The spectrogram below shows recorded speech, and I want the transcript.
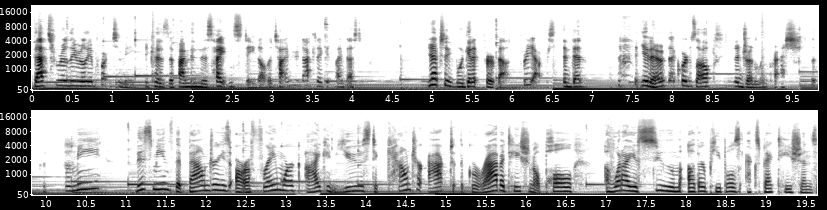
that's really, really important to me because if I'm in this heightened state all the time, you're not going to get my best. You actually will get it for about three hours. And then, you know, that cortisol and adrenaline crash. for me, this means that boundaries are a framework I can use to counteract the gravitational pull of what I assume other people's expectations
